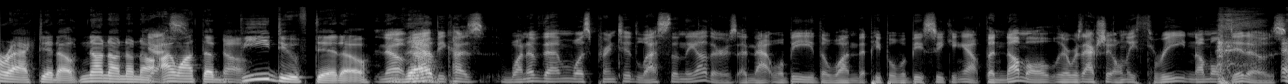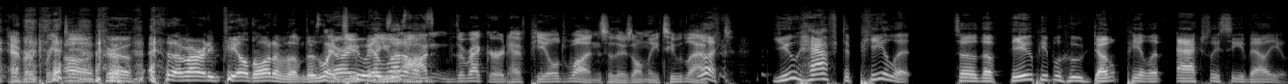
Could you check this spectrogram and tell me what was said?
Spinarak Ditto. No, no, no, no. Yes. I want the No. Bidoof Ditto. No, That- yeah, because one of them was printed less than the others, and that will be the one that people would be seeking out. The Numel, there was actually only three Numel Dittos ever printed. Oh, true. and I've already peeled one of them. There's like two in you one of them. on the record have peeled one, so there's only two left. Look, you have to peel it so the few people who don't peel it actually see value.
